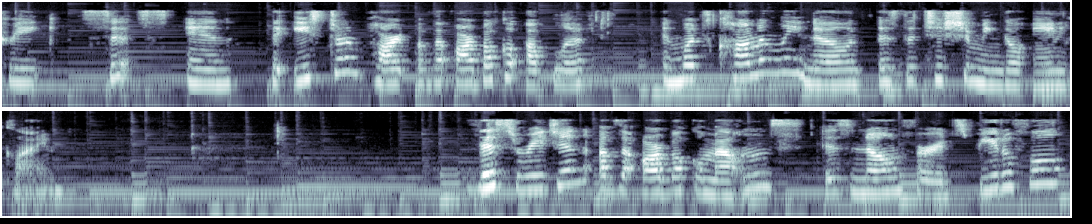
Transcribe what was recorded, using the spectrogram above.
Creek sits in the eastern part of the Arbuckle Uplift in what's commonly known as the Tishomingo Anticline. This region of the Arbuckle Mountains is known for its beautiful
